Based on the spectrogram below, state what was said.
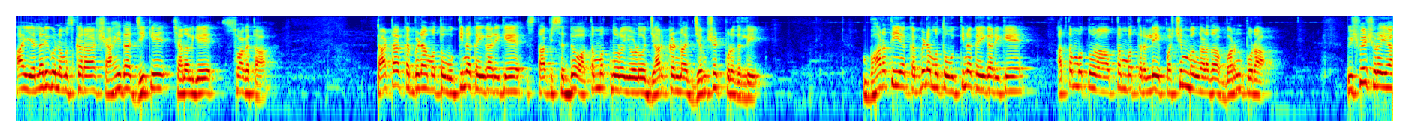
ಹಾಯ್ ಎಲ್ಲರಿಗೂ ನಮಸ್ಕಾರ. ಶಾಹಿದಾ ಜಿ ಕೆ ಚಾನಲ್ಗೆ ಸ್ವಾಗತ. ಟಾಟಾ ಕಬ್ಬಿಣ ಮತ್ತು ಉಕ್ಕಿನ ಕೈಗಾರಿಕೆ ಸ್ಥಾಪಿಸಿದ್ದು ಹತ್ತೊಂಬತ್ತು ನೂರ ಏಳು ಜಾರ್ಖಂಡ್ನ ಜಮ್ಶೆಡ್ಪುರದಲ್ಲಿ. ಭಾರತೀಯ ಕಬ್ಬಿಣ ಮತ್ತು ಉಕ್ಕಿನ ಕೈಗಾರಿಕೆ ಹತ್ತೊಂಬತ್ತು ನೂರ ಹತ್ತೊಂಬತ್ತರಲ್ಲಿ ಪಶ್ಚಿಮ ಬಂಗಾಳದ ಬರ್ನ್ಪುರ. ವಿಶ್ವೇಶ್ವರಯ್ಯ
